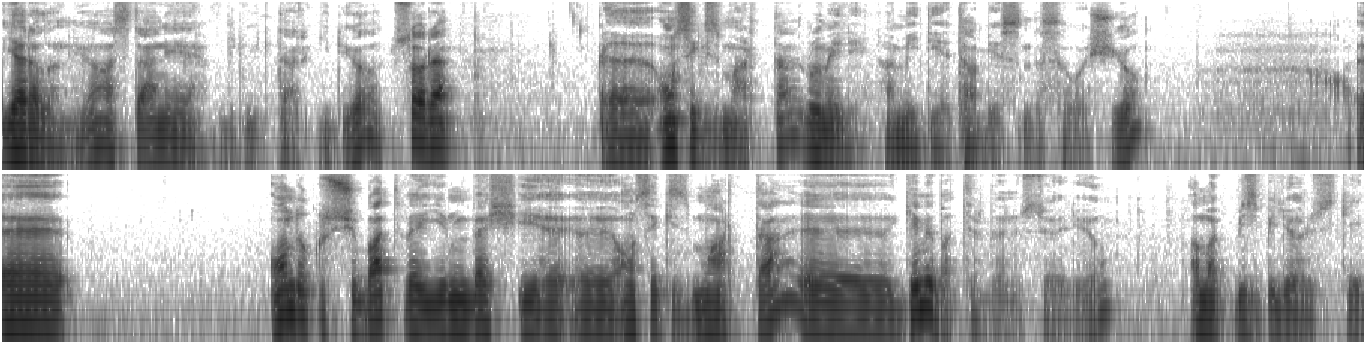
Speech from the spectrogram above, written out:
yaralanıyor. Hastaneye bir miktar gidiyor. Sonra e, 18 Mart'ta Rumeli Hamidiye tabyasında savaşıyor. E, 19 Şubat ve 25 18 Mart'ta e, gemi batırdığını söylüyor. Ama biz biliyoruz ki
